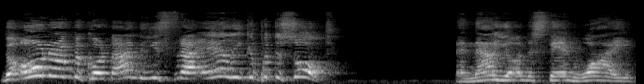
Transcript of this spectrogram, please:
The owner of the Korban, the Yisrael, he could put the salt. And now you understand why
